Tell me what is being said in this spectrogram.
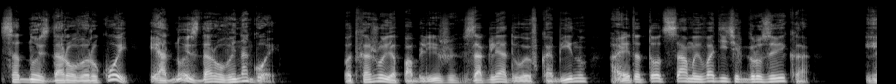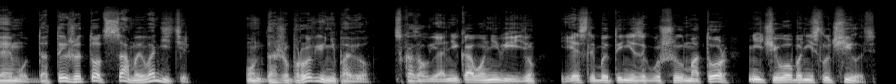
С одной здоровой рукой и одной здоровой ногой. Подхожу я поближе, заглядываю в кабину, а это тот самый водитель грузовика. Я ему, да ты же тот самый водитель. Он даже бровью не повел. Сказал, я никого не видел. Если бы ты не заглушил мотор, ничего бы не случилось.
